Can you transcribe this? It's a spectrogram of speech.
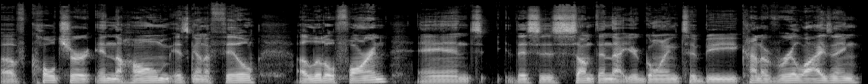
of culture in the home is going to feel a little foreign. And this is something that you're going to be kind of realizing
